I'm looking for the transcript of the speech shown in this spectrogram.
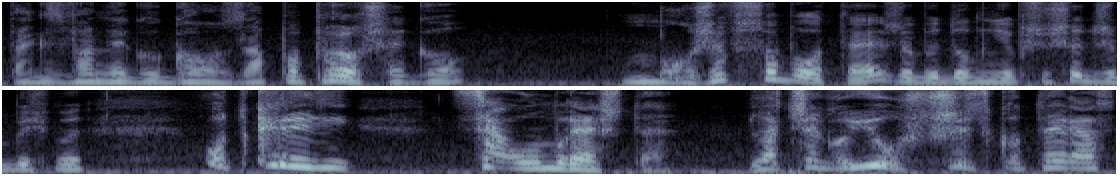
tak zwanego Gąza, poproszę go, może w sobotę, żeby do mnie przyszedł, żebyśmy odkryli całą resztę. Dlaczego już wszystko teraz?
